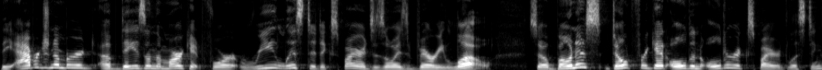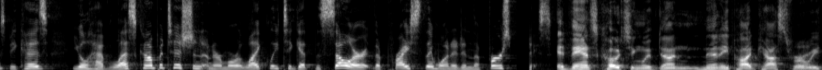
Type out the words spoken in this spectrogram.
The average number of days on the market for relisted expireds is always very low. So, bonus, don't forget old and older expired listings because you'll have less competition and are more likely to get the seller the price they wanted in the first. Advanced coaching, we've done many podcasts where we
